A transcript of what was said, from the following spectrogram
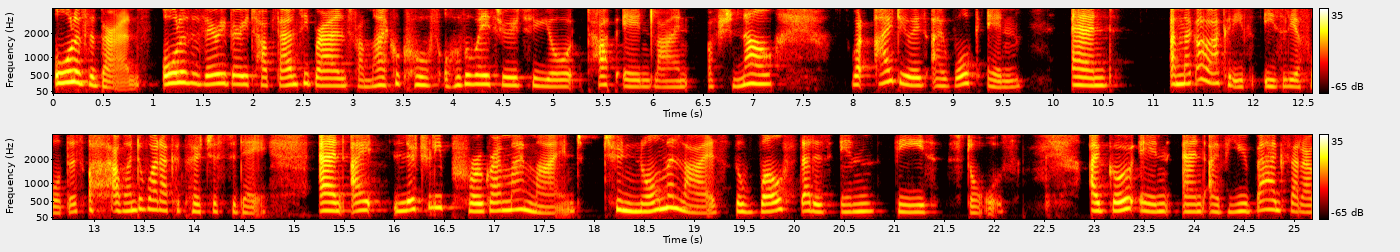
all of the brands, all of the very, very top fancy brands from Michael Kors all the way through to your top end line of Chanel. What I do is I walk in and I'm like, oh, I could e- easily afford this. Oh, I wonder what I could purchase today. And I literally program my mind to normalize the wealth that is in these stores. I go in and I view bags that I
